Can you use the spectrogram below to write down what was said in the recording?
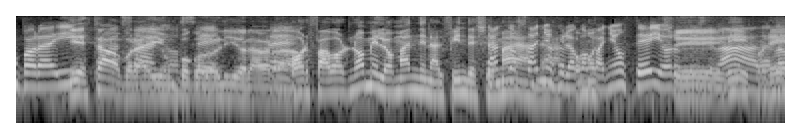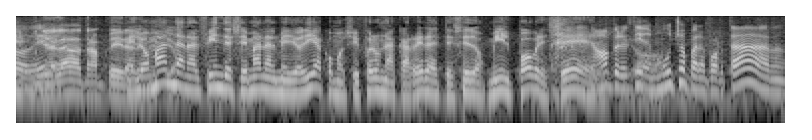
Mm, Por ahí. Y estaba por ahí algo, un poco sí. dolido, la Sí. verdad. Por favor, no me lo manden al fin de semana. Tantos años que lo como- acompañó usted y ahora Sí, usted se sí, va por él. Puñalada trampera. Me lo metió. mandan al fin de semana al mediodía como si fuera una carrera de TC2000, pobre ser. No, pero él tiene mucho para aportar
